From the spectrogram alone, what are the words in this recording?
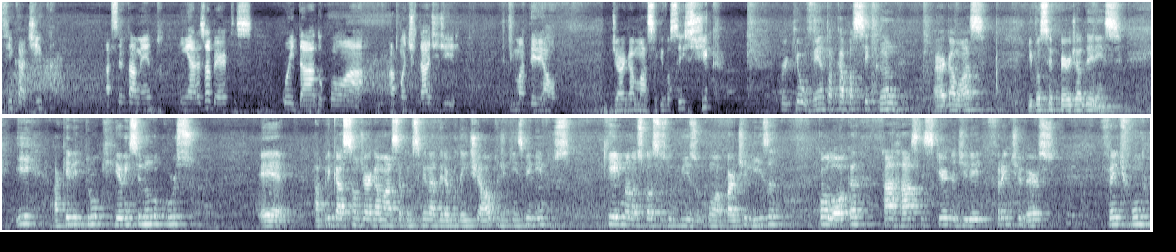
Fica a dica, assentamento em áreas abertas, cuidado com a, a quantidade de, de material de argamassa que você estica, porque o vento acaba secando a argamassa e você perde a aderência. E aquele truque que eu ensino no curso é aplicação de argamassa com desvenadeira com dente alto de 15 milímetros, queima nas costas do piso com a parte lisa, coloca, arrasta esquerda, direita, frente e verso, frente fundo,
